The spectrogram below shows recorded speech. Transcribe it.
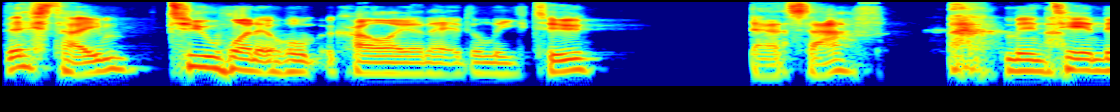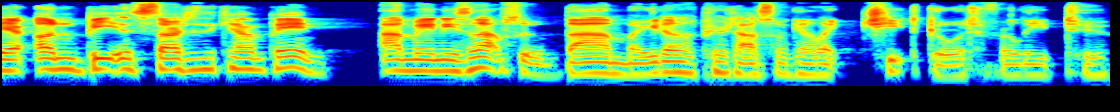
This time 2 1 at home to Carlisle United in League Two. Dan Staff maintained their unbeaten start to the campaign. I mean, he's an absolute bam, but he does appear to have some kind of like cheat code for lead Two.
